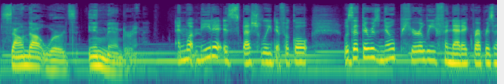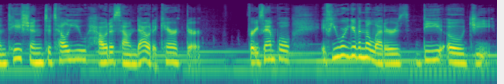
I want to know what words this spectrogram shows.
sound out words in Mandarin. And what made it especially difficult was that there was no purely phonetic representation to tell you how to sound out a character. For example, if you were given the letters D O G,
